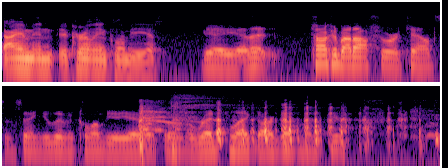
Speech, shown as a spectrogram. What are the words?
I am in uh, currently in Colombia. Yes. Yeah, yeah. That talking about offshore accounts and saying you live in Colombia, yeah, that's a red flag to our government up here.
